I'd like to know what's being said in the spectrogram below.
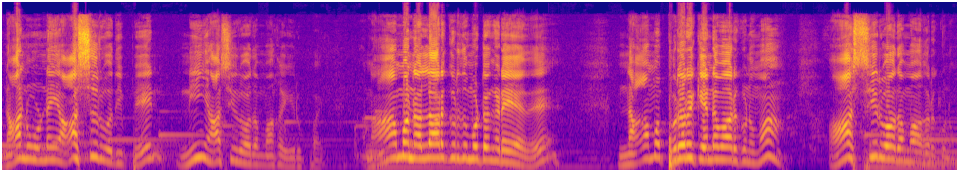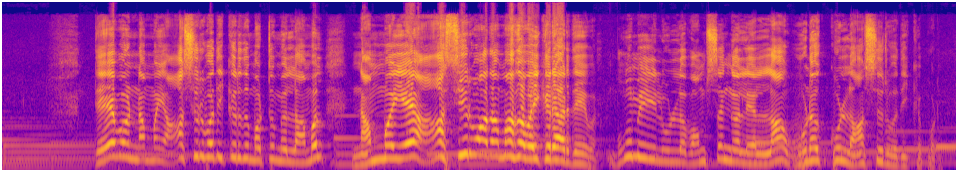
நான் உன்னை ஆசிர்வதிப்பேன் நீ ஆசீர்வாதமாக இருப்பாய். நாம நல்லா இருக்கிறது மட்டும் கிடையாது. நாம பிறருக்கு என்னவா இருக்கணுமா? ஆசீர்வாதமாக இருக்கணும். தேவன் நம்மை ஆசிர்வதிக்கிறது மட்டும் இல்லாமல் நம்மையே ஆசீர்வாதமாக வைக்கிறார் தேவன். பூமியில் உள்ள வம்சங்கள் எல்லாம் உனக்குள் ஆசிர்வதிக்கப்படும்.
